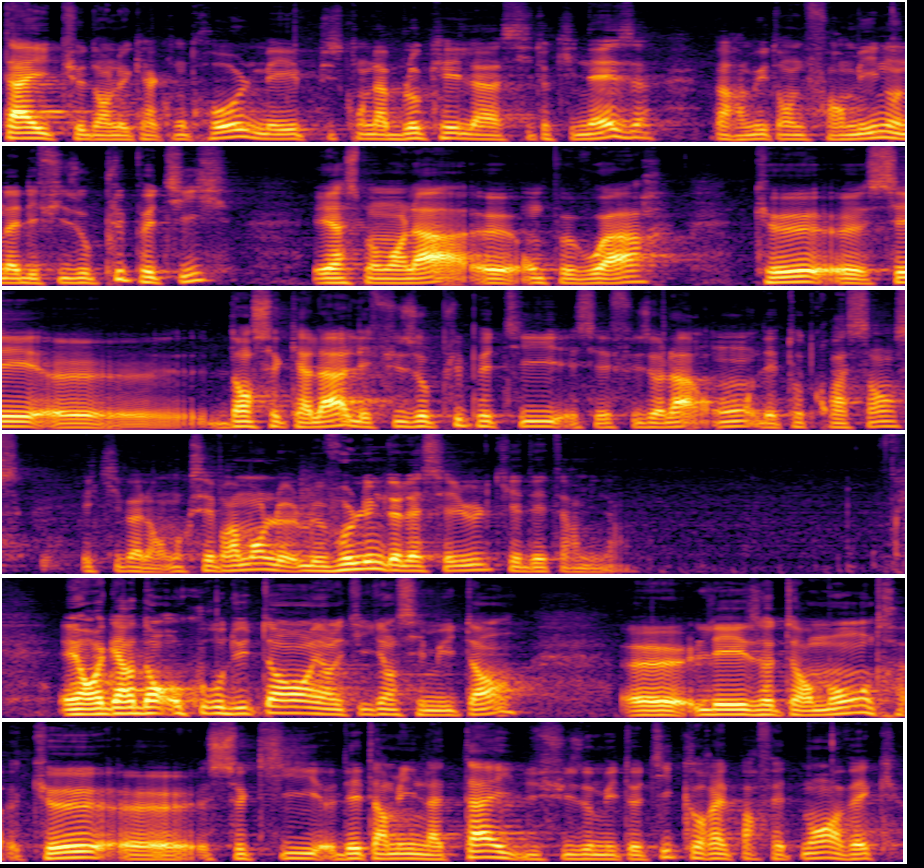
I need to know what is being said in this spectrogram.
tailles que dans le cas contrôle, mais puisqu'on a bloqué la cytokinèse par un mutant de formine, on a des fuseaux plus petits, et à ce moment-là, on peut voir que euh, c'est euh, dans ce cas-là, les fuseaux plus petits et ces fuseaux-là ont des taux de croissance équivalents. Donc c'est vraiment le, volume de la cellule qui est déterminant. Et en regardant au cours du temps et en étudiant ces mutants, euh, les auteurs montrent que ce qui détermine la taille du fuseau mitotique corrèle parfaitement avec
